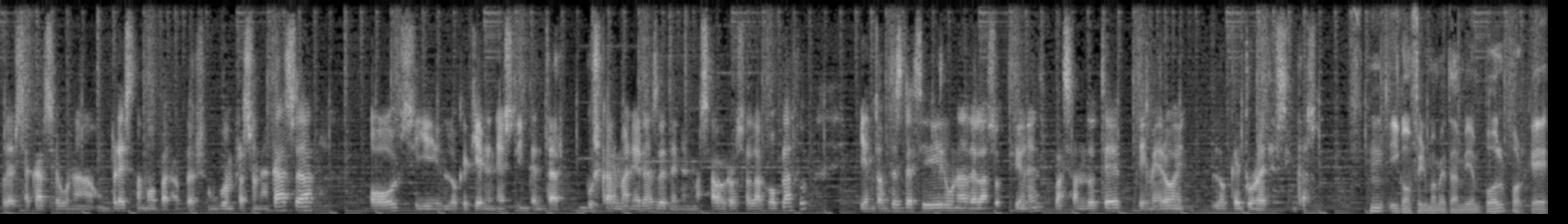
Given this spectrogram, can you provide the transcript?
poder sacarse un préstamo para comprarse una casa o si lo que quieren es intentar buscar maneras de tener más ahorros a largo plazo y entonces decidir una de las opciones basándote primero en lo que tú necesitas. Y confírmame también, Paul, porque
